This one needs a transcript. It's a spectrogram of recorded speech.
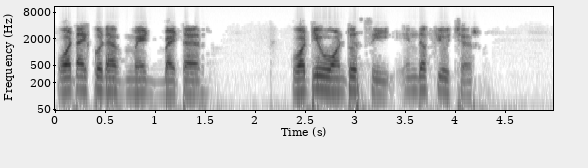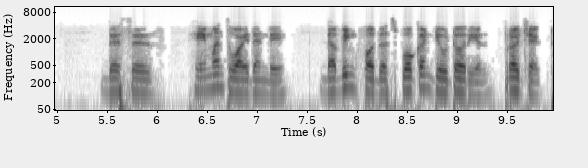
what I could have made better, what you want to see in the future. This is Hemant Vaidande dubbing for the Spoken Tutorial project.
